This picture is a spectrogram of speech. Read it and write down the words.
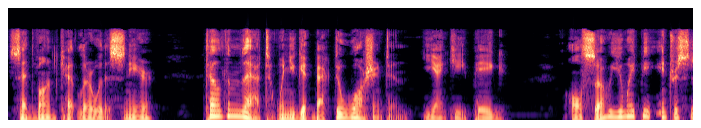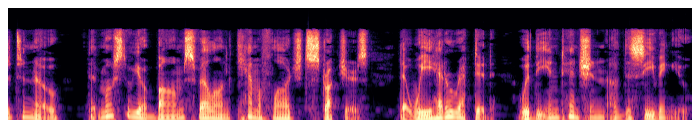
said Von Kettler with a sneer. "Tell them that when you get back to Washington, Yankee pig. Also, you might be interested to know that most of your bombs fell on camouflaged structures that we had erected with the intention of deceiving you."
